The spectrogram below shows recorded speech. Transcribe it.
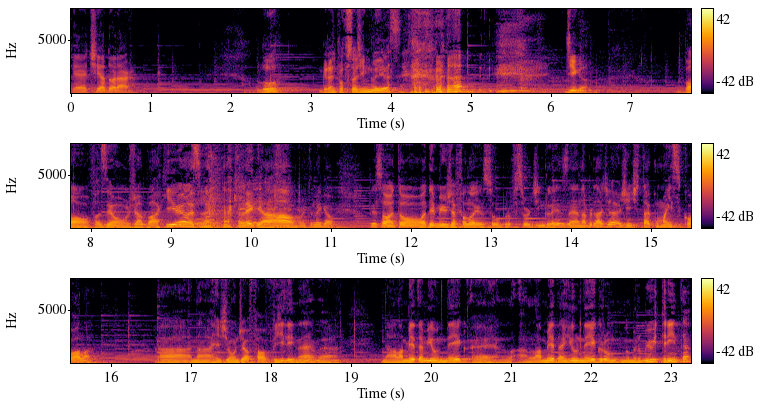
que é Te Adorar. Lu, grande professor de inglês. Diga. Bom, fazer um jabá aqui mesmo. legal, muito legal. Pessoal, então o Ademir já falou, eu sou um professor de inglês. Né? Na verdade, a gente está com uma escola na região de Alphaville, né? na Alameda, Rio Negro, é, Alameda Rio Negro, número 1030.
